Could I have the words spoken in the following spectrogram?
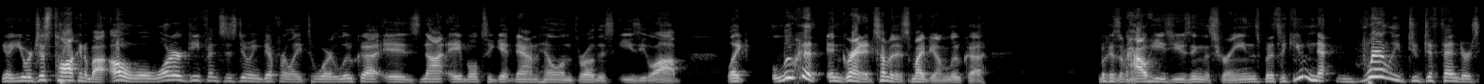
You know, you were just talking about, oh, well, what are defenses doing differently to where Luka is not able to get downhill and throw this easy lob? Like Luka, and granted, some of this might be on Luka because of how he's using the screens, but it's like you ne- rarely do defenders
